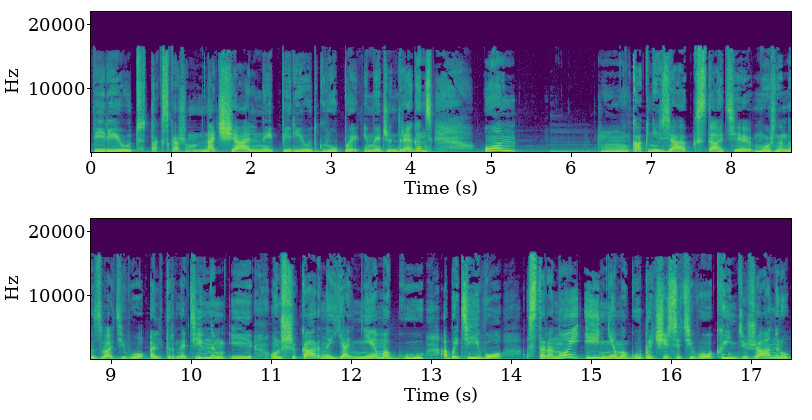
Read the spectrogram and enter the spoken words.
период, так скажем, начальный период группы Imagine Dragons, он как нельзя, кстати, можно назвать его альтернативным, и он шикарный, я не могу обойти его стороной и не могу причислить его к инди-жанру,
